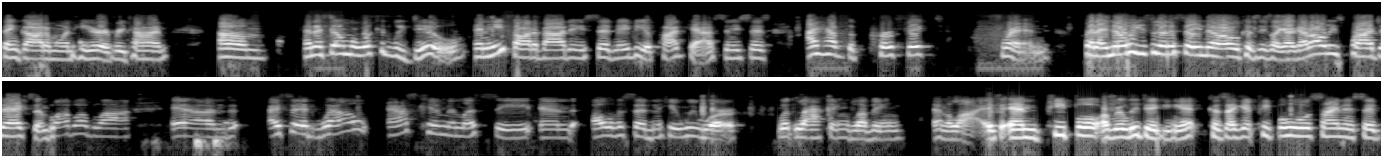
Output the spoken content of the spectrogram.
Thank God I'm on here every time. Um, and I said, Elmer, what could we do? And he thought about it. And he said, maybe a podcast. And he says, I have the perfect friend, but I know he's going to say no because he's like, I got all these projects and blah blah blah. And I said, well, ask him and let's see. And all of a sudden, here we were with laughing, loving, and alive. And people are really digging it because I get people who will sign and say,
